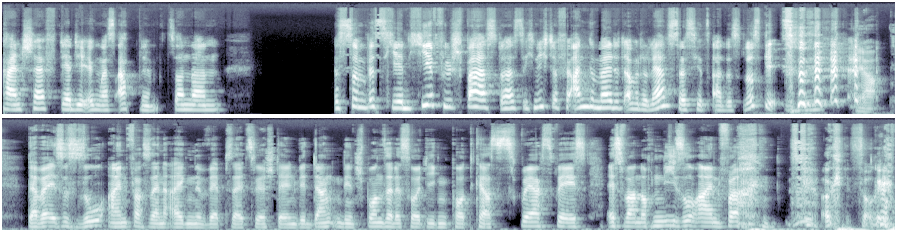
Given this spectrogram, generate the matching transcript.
keinen Chef, der dir irgendwas abnimmt, sondern ist so 'n bisschen: „Hier, viel Spaß. Du hast dich nicht dafür angemeldet, aber du lernst das jetzt alles. Los geht's.“ Mhm. Ja, dabei ist es so einfach, seine eigene Website zu erstellen. Wir danken den Sponsor des heutigen Podcasts, Squarespace. Es war noch nie so einfach. Okay, sorry.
